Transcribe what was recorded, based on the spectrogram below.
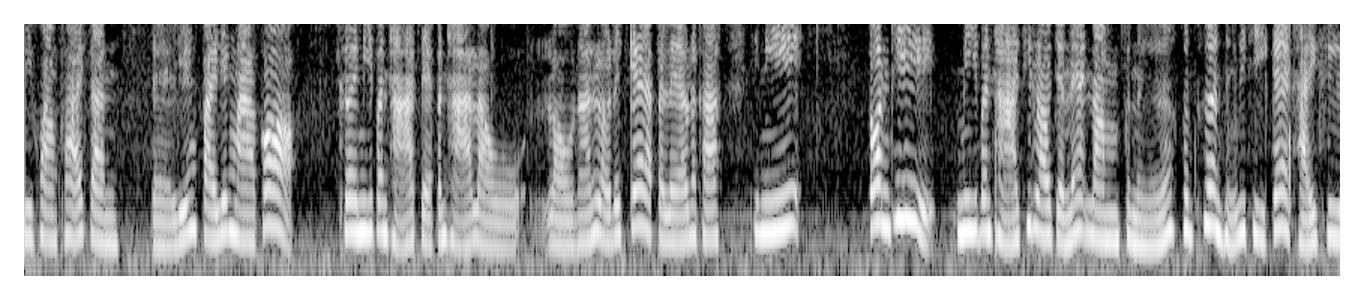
มีความคล้ายกัน แต่เลี้ยงไปเลี้ยงมาก็ เคยมีปัญหาแต่ปัญหาเราเหล่านั้นเราได้แก้ไปแล้วนะคะ ทีนี้ต้นที่มีปัญหาที่เราจะแนะนำเสนอเพื่อนๆ ถึงวิธีแก้ไขคือ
